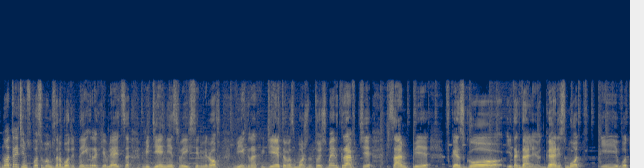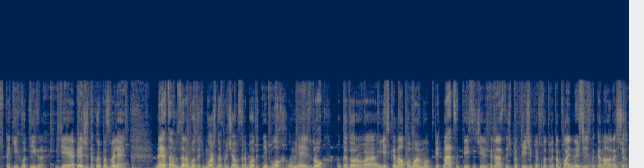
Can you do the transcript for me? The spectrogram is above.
Ну а третьим способом заработать на играх является ведение своих серверов в играх, где это возможно. То есть в Майнкрафте, в Сампе, в CSGO и так далее. Гаррис мод и вот в таких вот играх, где опять же такой позволяет. На этом заработать можно, причем заработать неплохо. У меня есть друг, у которого есть канал, по-моему, 15 тысяч или 13 тысяч подписчиков, что-то в этом плане. Ну, естественно, канал растет.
